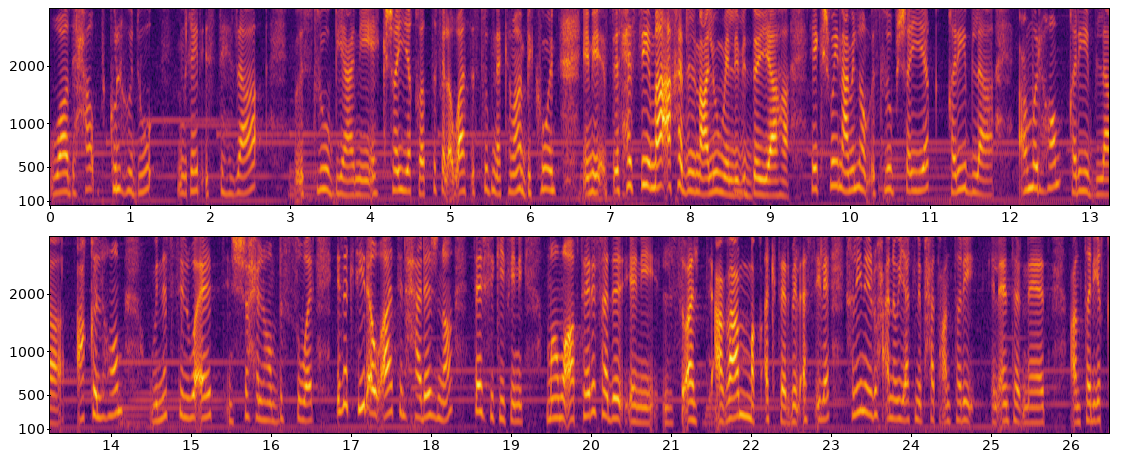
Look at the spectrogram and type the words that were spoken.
واضحة بكل هدوء. من غير استهزاء بأسلوب يعني هيك شيق للطفل. أوقات أسلوبنا كمان بيكون يعني بتحسيه ما أخذ المعلومة اللي بده إياها. هيك شوي نعمل لهم أسلوب شيق قريب لعمرهم قريب لعقلهم وبنفس الوقت نشرح لهم بالصور. إذا كثير أوقات انحرجنا بتعرفي كيف يعني. ماما بتعرف هذا يعني السؤال عمق أكثر بالأسئلة. خليني نروح أنا وياك نبحث عن طريق الإنترنت عن طريق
